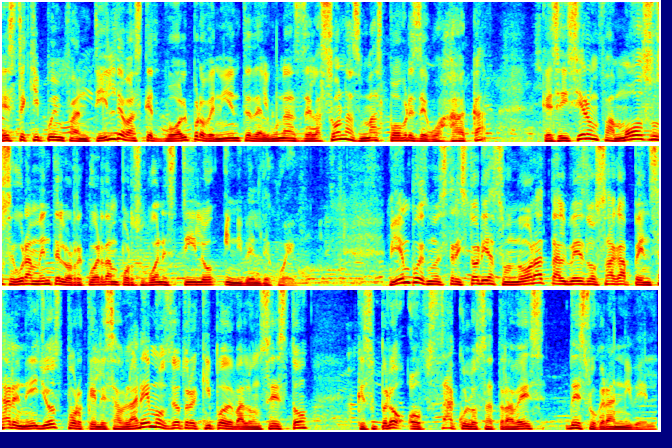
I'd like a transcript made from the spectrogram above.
Este equipo infantil de básquetbol proveniente de algunas de las zonas más pobres de Oaxaca, que se hicieron famosos, seguramente lo recuerdan por su buen estilo y nivel de juego. Bien, pues nuestra historia sonora tal vez los haga pensar en ellos porque les hablaremos de otro equipo de baloncesto que superó obstáculos a través de su gran nivel.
